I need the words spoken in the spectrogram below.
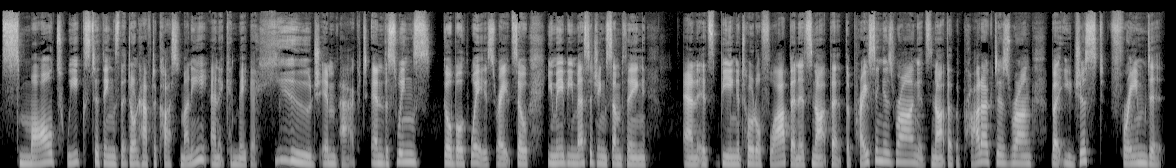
small tweaks to things that don't have to cost money and it can make a huge impact. And the swings go both ways, right? So you may be messaging something and it's being a total flop and it's not that the pricing is wrong, it's not that the product is wrong, but you just framed it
